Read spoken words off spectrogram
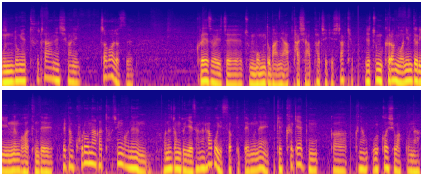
운동에 투자하는 시간이 적어졌어요. 그래서 이제 좀 몸도 많이 아, 다시 아파지기 시작했고. 이제 좀 그런 원인들이 있는 것 같은데 일단 코로나가 터진 거는 어느 정도 예상을 하고 있었기 때문에 이렇게 크게 뭔가 그냥 올 것이 왔구나.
